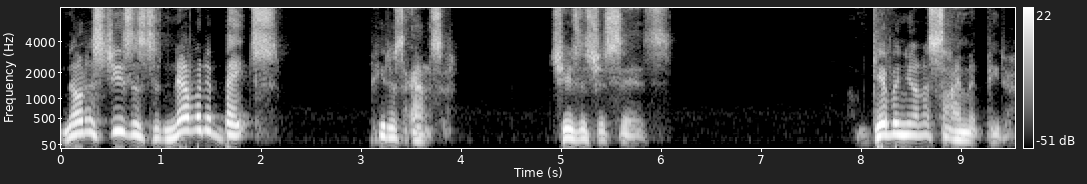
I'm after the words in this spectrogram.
Notice Jesus never debates Peter's answer. Jesus just says, I'm giving you an assignment, Peter.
